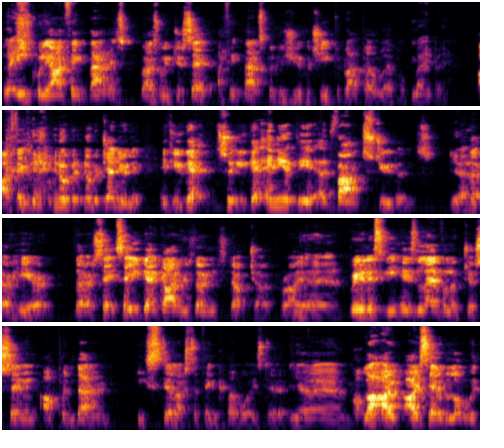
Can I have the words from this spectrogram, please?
But equally, I think that is, as we've just said, I think that's because you've achieved a black belt level. maybe. I think no, but no, but genuinely, if you get so you get any of the advanced students Yeah. that are here that are say say you get a guy who's learning to duck jibe, right? Yeah, yeah, Realistically, his level of just sailing up and down, he still has to think about what he's doing. yeah, yeah. Like. I, I sailed a lot with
